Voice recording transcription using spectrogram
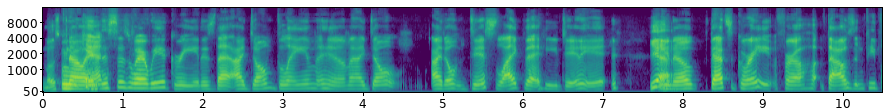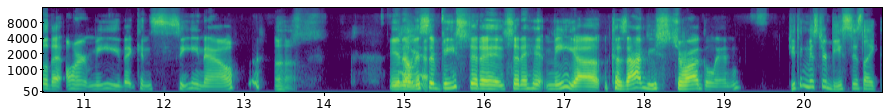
most people No, can't. and this is where we agreed is that I don't blame him. I don't I don't dislike that he did it. Yeah, You know, that's great for a thousand people that aren't me that can see now. uh-huh. You No, know, yeah. Mr. Beast should have should have hit me up because I'd be struggling. Do you think Mr. Beast is like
